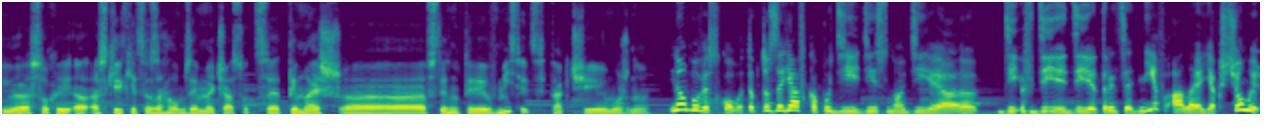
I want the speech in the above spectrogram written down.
Е, слухай, а, а скільки це загалом займе часу? Це ти маєш е, встигнути в місяць, так? Чи можна? Не обов'язково. Тобто заявка події дійсно діє е, ді, в дії діє 30 днів, але якщо ми,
